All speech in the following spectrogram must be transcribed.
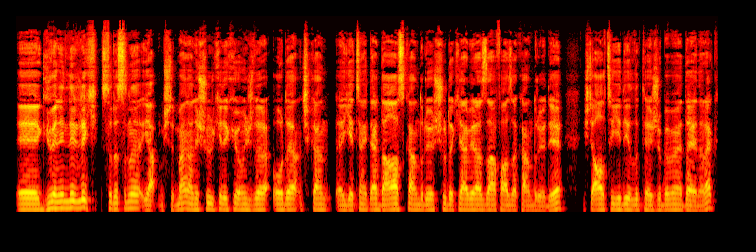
e, güvenilirlik sırasını yapmıştım ben. Hani şu ülkedeki oyuncular orada çıkan e, yetenekler daha az kandırıyor. Şuradakiler biraz daha fazla kandırıyor diye. İşte 6-7 yıllık tecrübeme dayanarak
